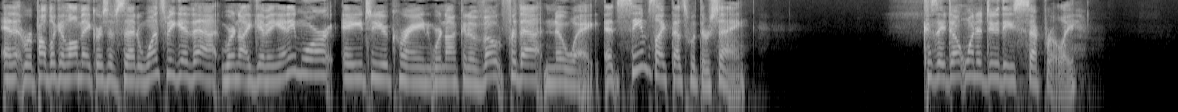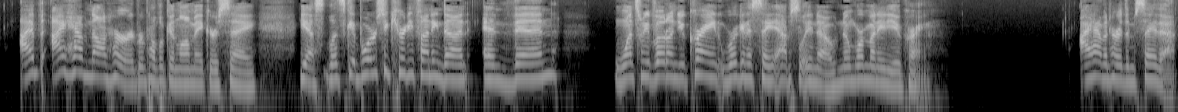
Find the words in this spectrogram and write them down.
And Republican lawmakers have said, once we get that, we're not giving any more aid to Ukraine. We're not going to vote for that. No way. It seems like that's what they're saying. Because they don't want to do these separately. I've, I have not heard Republican lawmakers say, yes, let's get border security funding done. And then once we vote on Ukraine, we're going to say absolutely no, no more money to Ukraine. I haven't heard them say that.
